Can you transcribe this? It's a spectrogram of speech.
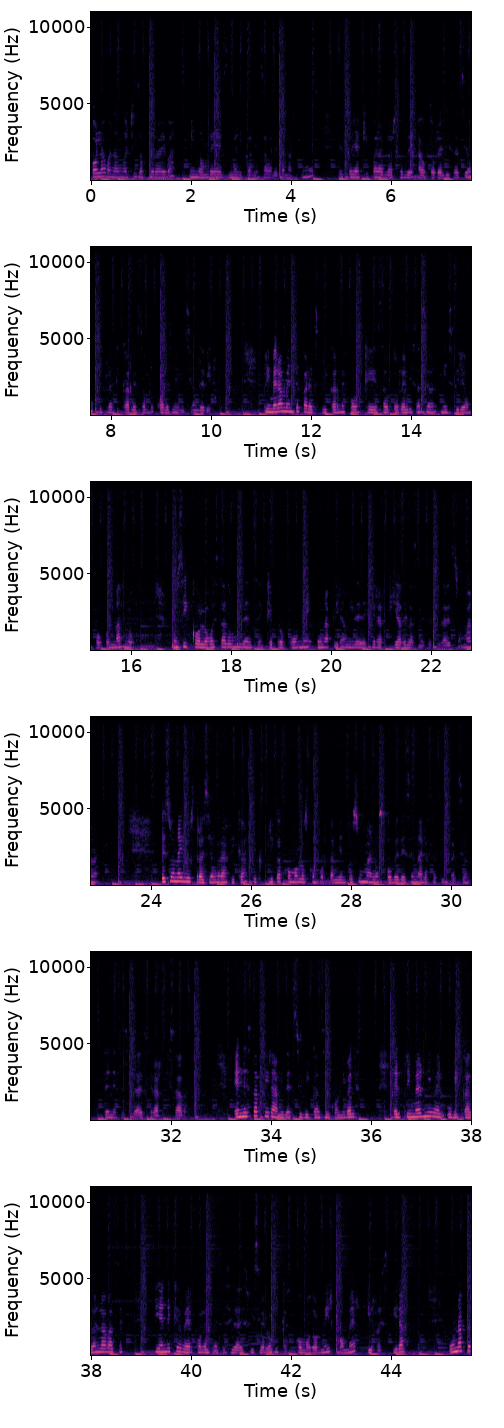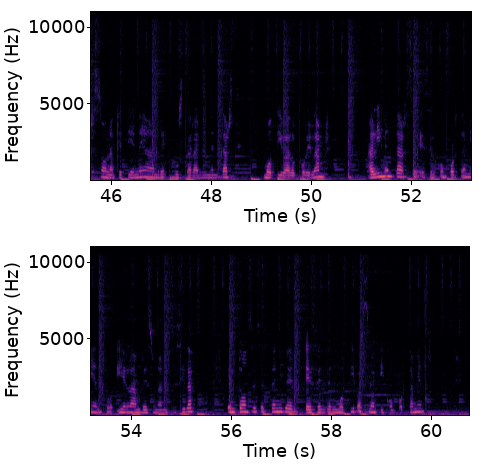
Hola, buenas noches, doctora Eva. Mi nombre es Mari Carmen Zabaleta Martínez. Estoy aquí para hablar sobre autorrealización y platicarles sobre cuál es mi misión de vida. Primeramente, para explicar mejor qué es autorrealización, me inspiré un poco en Maslow, un psicólogo estadounidense que propone una pirámide de jerarquía de las necesidades humanas es una ilustración gráfica que explica cómo los comportamientos humanos obedecen a la satisfacción de necesidades jerarquizadas. En esta pirámide se ubican cinco niveles. El primer nivel, ubicado en la base, tiene que ver con las necesidades fisiológicas, como dormir, comer y respirar. Una persona que tiene hambre buscará alimentarse, motivado por el hambre. Alimentarse es el comportamiento y el hambre es una necesidad. Entonces este nivel es el de motivación y comportamiento.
